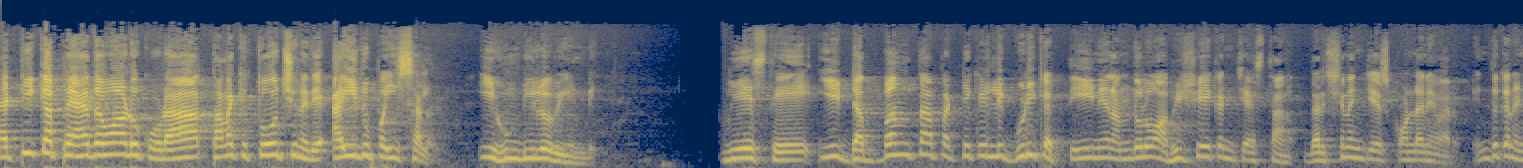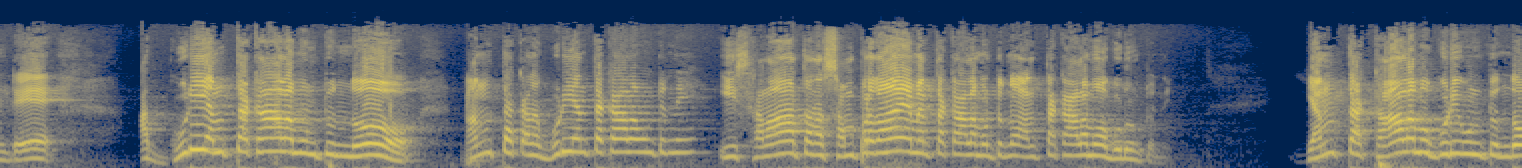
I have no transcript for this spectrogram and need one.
కటిక పేదవాడు కూడా తనకి తోచినది ఐదు పైసలు ఈ హుండీలో వేయండి. వేస్తే ఈ డబ్బంతా పట్టుకెళ్ళి గుడి కట్టి నేను అందులో అభిషేకం చేస్తాను. దర్శనం చేసుకోండి అనేవారు. ఎందుకనంటే ఆ గుడి ఎంతకాలం ఉంటుందో అంతకాలం గుడి ఎంతకాలం ఉంటుంది? ఈ సనాతన సంప్రదాయం ఎంతకాలం ఉంటుందో అంతకాలమో గుడి ఉంటుంది. ఎంత కాలము గుడి ఉంటుందో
